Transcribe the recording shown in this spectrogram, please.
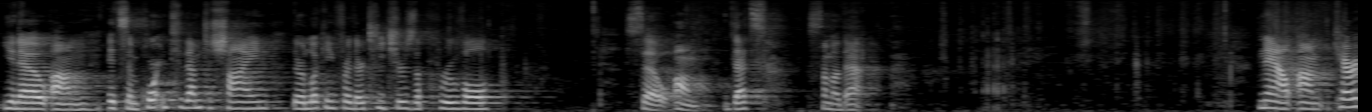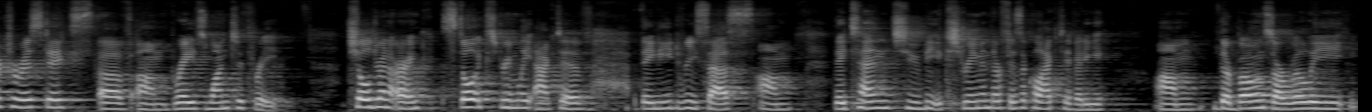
you know um, it's important to them to shine. They're looking for their teacher's approval. So um, that's some of that. Now, um, characteristics of um, grades one to three. Children are still extremely active. They need recess. Um, they tend to be extreme in their physical activity. Um, their bones are really,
